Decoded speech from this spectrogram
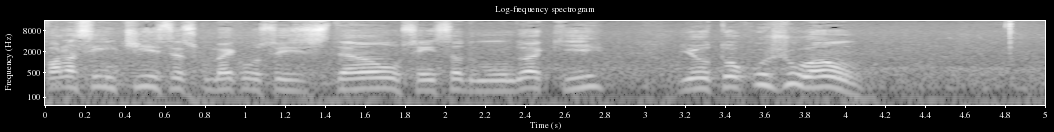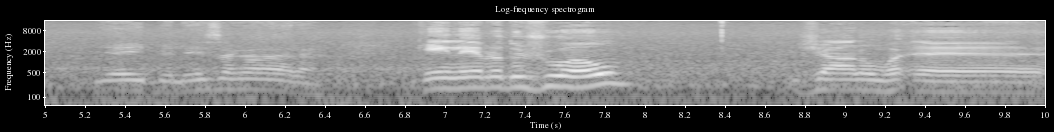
Fala cientistas, como é que vocês estão? Ciência do Mundo aqui. E eu tô com o João. E aí, beleza, galera? Quem lembra do João já não, é,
